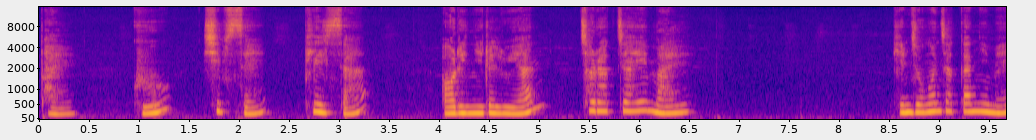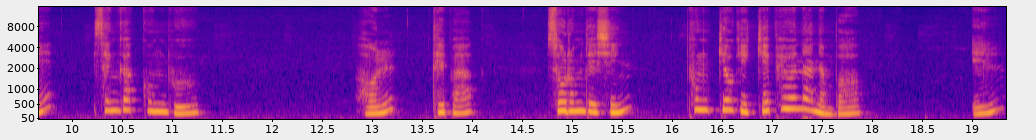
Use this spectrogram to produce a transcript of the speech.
8, 9, 10세, 필사, 어린이를 위한 철학자의 말. 김종원 작가님의 생각 공부. 헐, 대박. 소름 대신 품격 있게 표현하는 법. 1.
